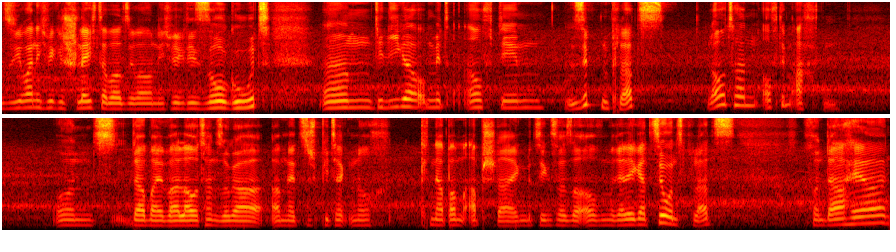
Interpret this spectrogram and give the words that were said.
Sie war nicht wirklich schlecht, aber sie war auch nicht wirklich so gut. Ähm, die Liga mit auf dem siebten Platz, Lautern auf dem achten. Und dabei war Lautern sogar am letzten Spieltag noch knapp am Absteigen, beziehungsweise auf dem Relegationsplatz. Von daher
